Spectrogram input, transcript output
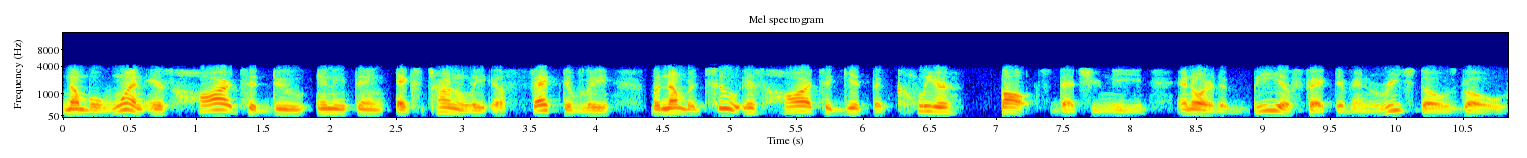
number one, it's hard to do anything externally effectively. But number two, it's hard to get the clear thoughts that you need in order to be effective and reach those goals.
